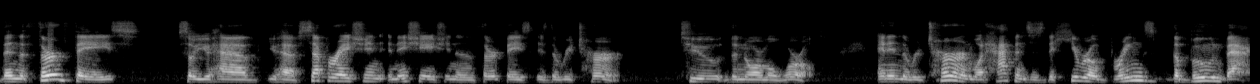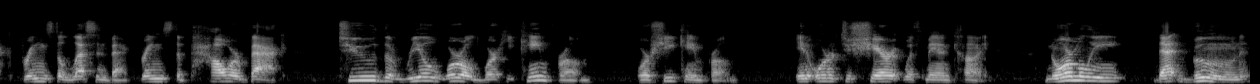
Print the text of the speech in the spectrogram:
Then the third phase, so you have you have separation, initiation, and the third phase is the return to the normal world. And in the return, what happens is the hero brings the boon back, brings the lesson back, brings the power back to the real world where he came from, or she came from, in order to share it with mankind. Normally, that boon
